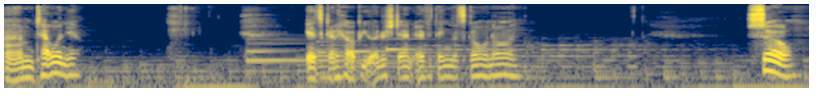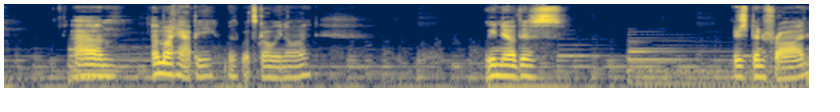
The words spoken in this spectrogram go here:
I'm telling you, it's going to help you understand everything that's going on. So, um, I'm not happy with what's going on. We know this there's been fraud.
